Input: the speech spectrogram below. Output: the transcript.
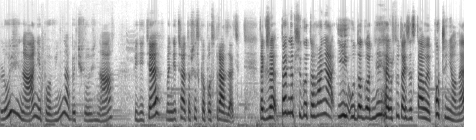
luźna, nie powinna być luźna. Widzicie? Będzie trzeba to wszystko posprawdzać. Także pewne przygotowania i udogodnienia już tutaj zostały poczynione.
